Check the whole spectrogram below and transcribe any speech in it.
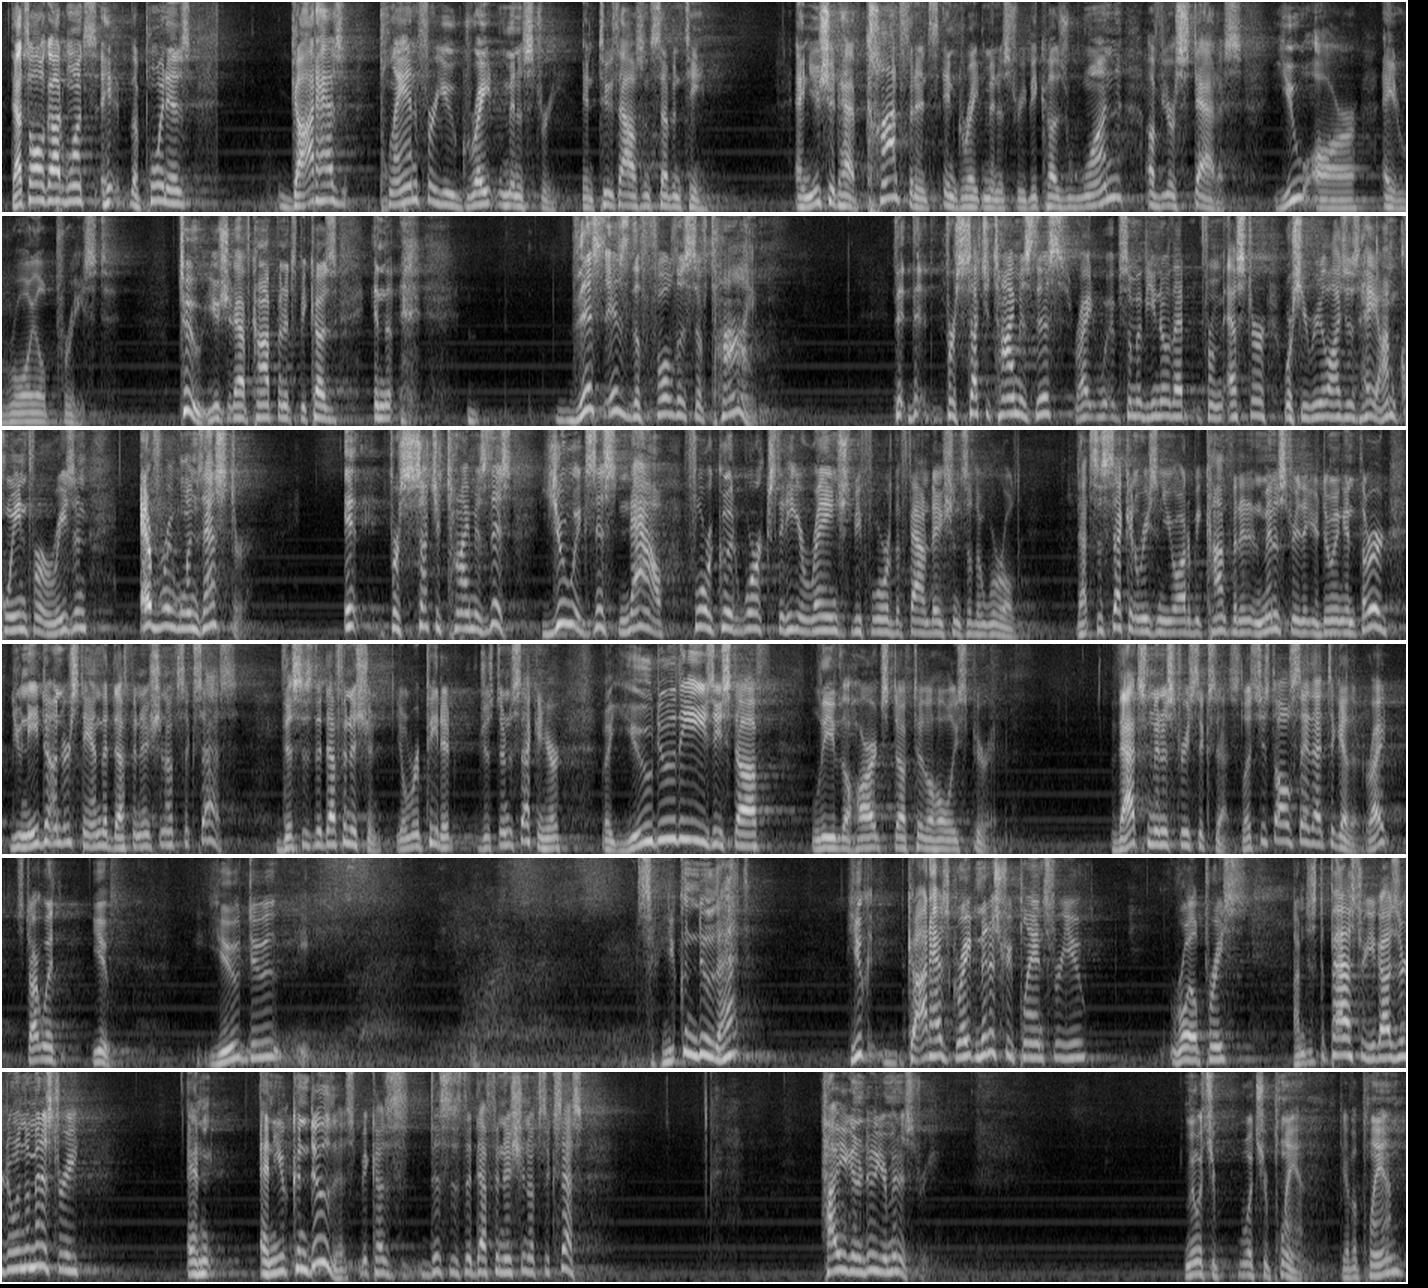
That's all God wants. The point is, God has planned for you great ministry in 2017. And you should have confidence in great ministry because one of your status, you are a royal priest. Two, you should have confidence because in the this is the fullness of time. For such a time as this, right? Some of you know that from Esther, where she realizes, hey, I'm queen for a reason. Everyone's Esther. It, for such a time as this, you exist now for good works that he arranged before the foundations of the world. That's the second reason you ought to be confident in ministry that you're doing. And third, you need to understand the definition of success. This is the definition. You'll repeat it just in a second here. But you do the easy stuff, leave the hard stuff to the Holy Spirit. That's ministry success. Let's just all say that together, right? Start with you. You do. So you can do that. You, God has great ministry plans for you, royal priests. I'm just a pastor. You guys are doing the ministry. And, and you can do this because this is the definition of success. How are you going to do your ministry? I mean, what's your, what's your plan? Do you have a plan?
